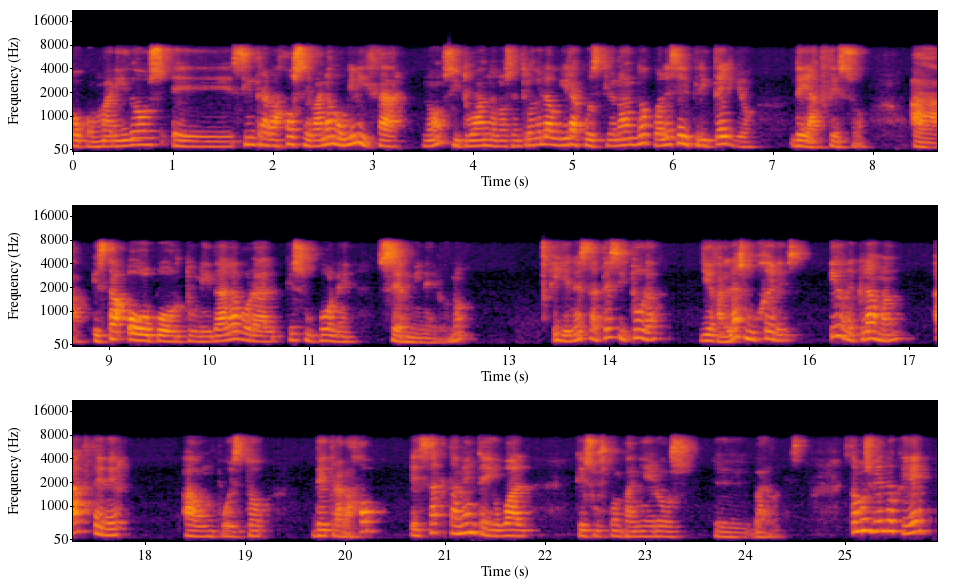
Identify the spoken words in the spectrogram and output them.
o con maridos eh, sin trabajo se van a movilizar, ¿no? situándonos dentro de la hoguera, cuestionando cuál es el criterio de acceso a esta oportunidad laboral que supone ser minero. ¿no? Y en esa tesitura llegan las mujeres y reclaman acceder a un puesto de trabajo exactamente igual que sus compañeros eh, varones. estamos viendo que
